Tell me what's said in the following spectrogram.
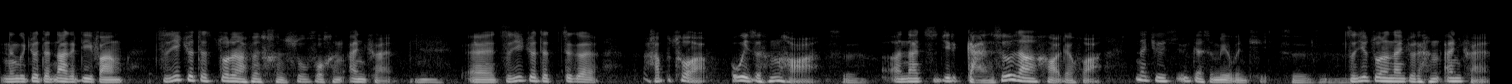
能够觉得那个地方直接觉得坐在那很很舒服、很安全，嗯。呃，自己觉得这个还不错啊，位置很好啊，是。啊，那自己的感受上好的话，那就应该是没有问题。是是直接坐在那觉得很安全。是，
